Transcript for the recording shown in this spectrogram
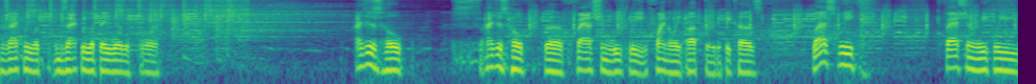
Exactly what exactly what they were before. I just hope I just hope the Fashion Weekly finally updated because last week Fashion Weekly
